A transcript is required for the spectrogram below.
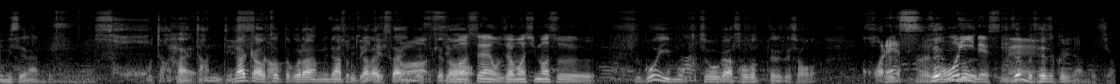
お店なんです、だはいったんですか、中をちょっとご覧になっていただきたいんですけすいまどせんお邪魔します。すごい木彫が揃ってるでしょ。これすごいですね。全部手作りなんですよ。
